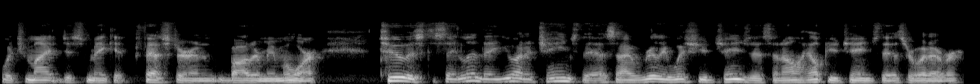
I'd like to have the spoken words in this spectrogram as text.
which might just make it fester and bother me more. Two is to say, Linda, you ought to change this. I really wish you'd change this, and I'll help you change this or whatever.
